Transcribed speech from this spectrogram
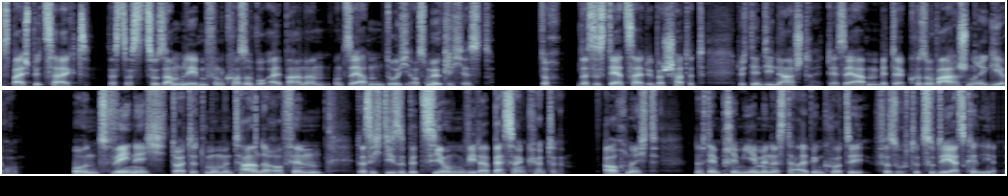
Das Beispiel zeigt, dass das Zusammenleben von Kosovo-Albanern und Serben durchaus möglich ist. Doch das ist derzeit überschattet durch den Dinarstreit der Serben mit der kosovarischen Regierung. Und wenig deutet momentan darauf hin, dass sich diese Beziehung wieder bessern könnte. Auch nicht, nachdem Premierminister Albin Kurti versuchte zu deeskalieren.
